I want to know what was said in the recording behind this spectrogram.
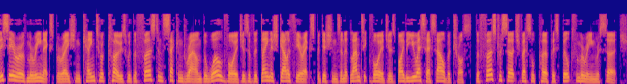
This era of marine exploration came to a close with the first and second round the world voyages of the Danish Galathea expeditions and Atlantic voyages by the USS Albatross, the first research vessel purpose-built for marine research.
